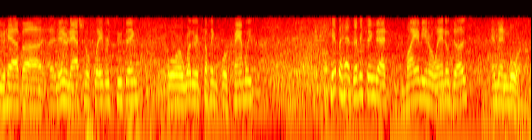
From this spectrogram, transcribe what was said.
you have uh, an international flavor to things, or whether it's something for families. Tampa has everything that Miami and Orlando does, and then more.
